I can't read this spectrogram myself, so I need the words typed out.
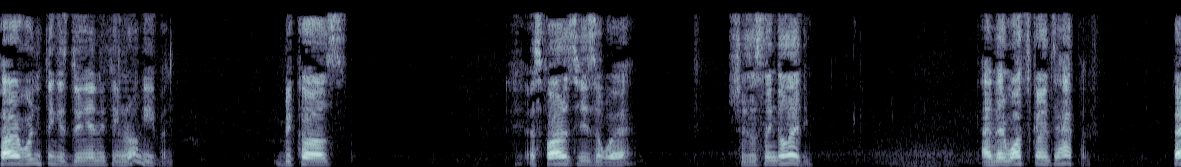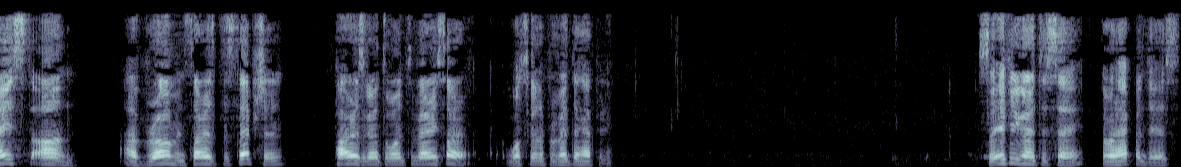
Paro wouldn't think he's doing anything wrong even. Because, as far as he's aware, she's a single lady. And then what's going to happen? Based on Avram and Sarah's deception, Paro is going to want to marry Sarah. What's going to prevent that happening? So if you're going to say that what happened is,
